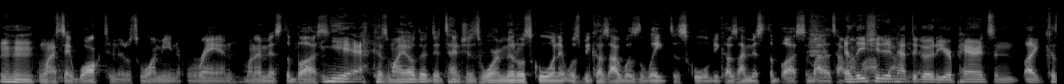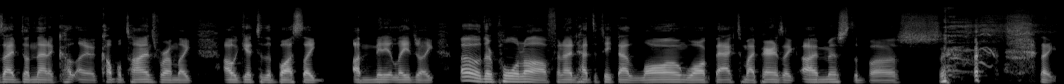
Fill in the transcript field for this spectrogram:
hmm when I say walk to middle school, I mean ran when I missed the bus. Yeah. Because my other detentions were in middle school, and it was because I was late to school because I missed the bus. And by the time At least you didn't have to go to your parents and like because I've done that a, cou- like, a couple times where I'm like I would get to the bus like a minute later like oh they're pulling off and I'd have to take that long walk back to my parents like I missed the bus like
